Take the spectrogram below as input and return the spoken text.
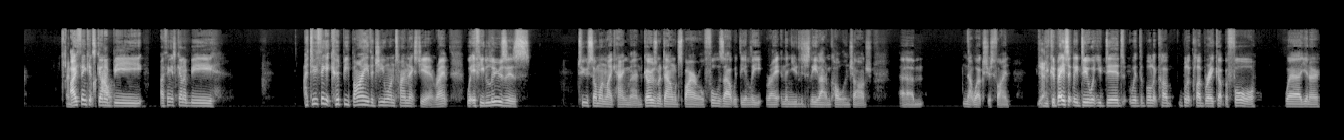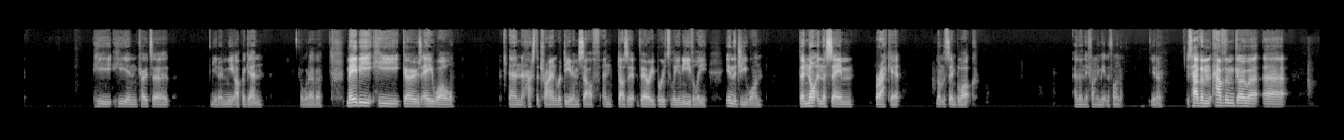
And I think it's gonna be. I think it's gonna be. I do think it could be by the G1 time next year, right? Where if he loses to someone like Hangman, goes on a downward spiral, falls out with the elite, right? And then you just leave Adam Cole in charge. Um, and that works just fine. Yeah. You could basically do what you did with the Bullet Club Bullet Club breakup before, where you know he he and Kota, you know, meet up again or whatever. Maybe he goes AWOL and has to try and redeem himself and does it very brutally and evilly in the G1. They're not in the same bracket, not in the same block. And then they finally meet in the final. You know, just have them have them go at, uh,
